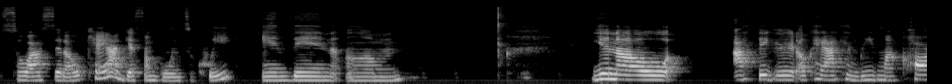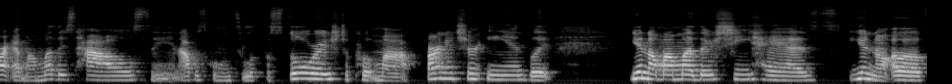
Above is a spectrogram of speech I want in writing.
So I said, okay, I guess I'm going to quit. And then, um, you know, I figured, okay, I can leave my car at my mother's house, and I was going to look for storage to put my furniture in. But you know, my mother, she has, you know, a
